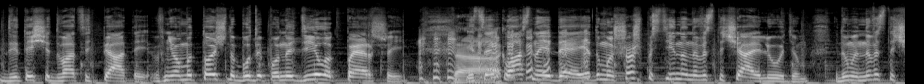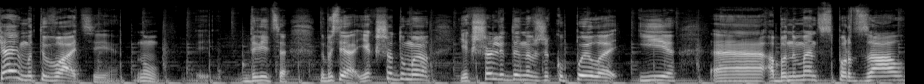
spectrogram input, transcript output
2025. В ньому точно буде понеділок перший. Так. І це класна ідея. Я думаю, що ж постійно не вистачає людям. І думаю, не вистачає мотивації. Ну. Дивіться, ну якщо думаю, якщо людина вже купила і е, абонемент в спортзал,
